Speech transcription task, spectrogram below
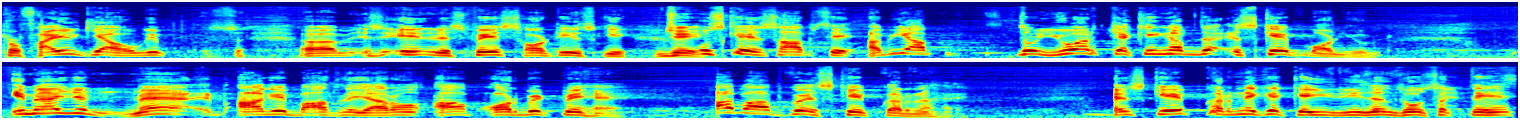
प्रोफ़ाइल क्या होगी इन स्पेस सॉर्टीज की उसके हिसाब से अभी आप तो you are checking up the escape module imagine मैं आगे बात ले जा रहा हूँ, आप ऑर्बिट में हैं। अब आपको एस्केप करना है। एस्केप करने के कई रीजंस हो सकते हैं।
